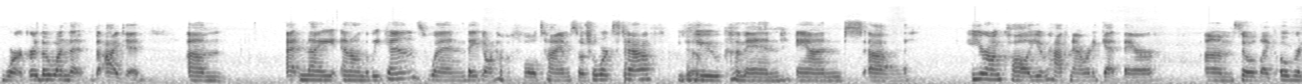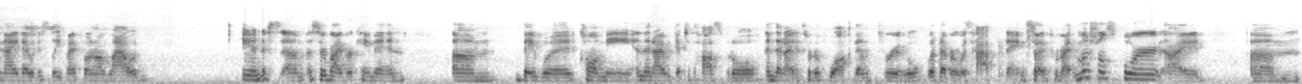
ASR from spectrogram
work, or the one that, that I did, um, at night and on the weekends when they don't have a full time social work staff, yeah. you come in and uh, you're on call. You have half an hour to get there. Um, so like overnight, I would just leave my phone on loud, and a, um, a survivor came in um, they would call me and then I would get to the hospital and then I'd sort of walk them through whatever was happening. So I'd provide emotional support. I'd, um,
